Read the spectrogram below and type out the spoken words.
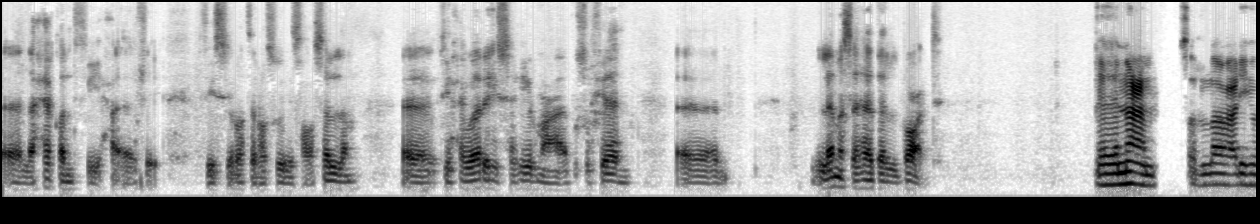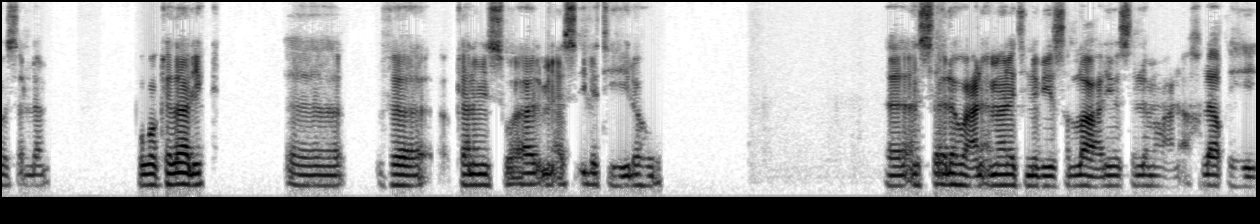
آه، لاحقا في في في سيرة الرسول صلى الله عليه وسلم آه، في حواره الشهير مع أبو سفيان آه، لمس هذا البعد. نعم صلى الله عليه وسلم. هو كذلك فكان من سؤال من أسئلته له أن سأله عن أمانة النبي صلى الله عليه وسلم وعن أخلاقه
